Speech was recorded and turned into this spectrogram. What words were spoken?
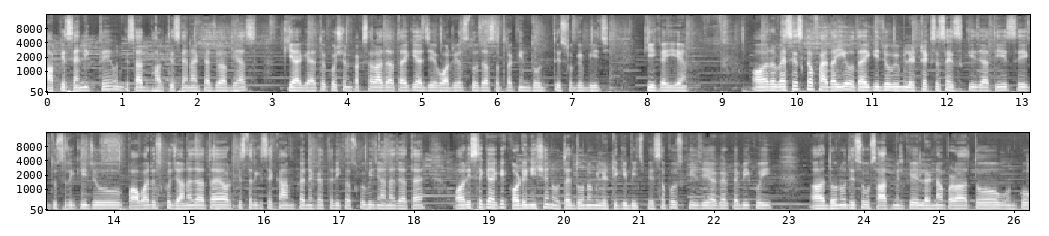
आपके सैनिक थे, उनके साथ भारतीय सेना का जो अभ्यास किया गया तो क्वेश्चन अक्सर आ जाता है कि अजय वॉरियर्स 2017 किन दो देशों के बीच की गई है। और वैसे इसका फ़ायदा ये होता है कि जो भी मिलिट्री एक्सरसाइज की जाती है, इससे एक दूसरे की जो पावर है, उसको जाना जाता है और किस तरीके से काम करने का तरीका उसको भी जाना जाता है। और इससे क्या है कि कोऑर्डिनेशन होता है दोनों मिलिट्री के बीच पे। सपोज़ कीजिए अगर कभी कोई दोनों देशों को साथ मिलकर लड़ना पड़ा तो उनको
